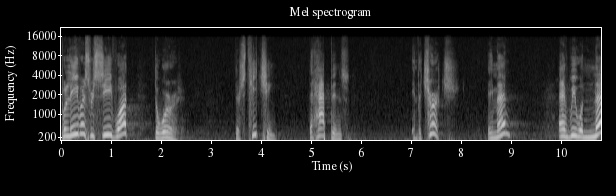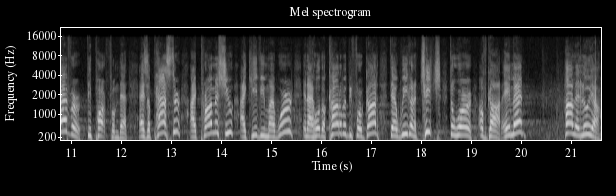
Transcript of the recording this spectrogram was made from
believers receive what? The Word. There's teaching that happens in the church. Amen? And we will never depart from that. As a pastor, I promise you, I give you my word, and I hold accountable before God that we're going to teach the word of God. Amen? Hallelujah.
